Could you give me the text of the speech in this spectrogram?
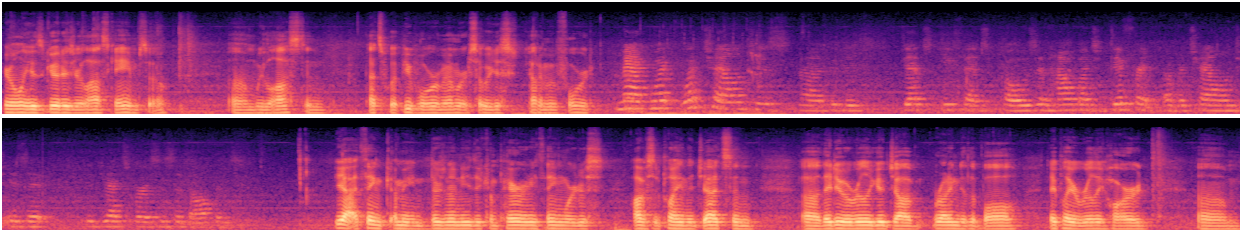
you're only as good as your last game. So um, we lost, and that's what people remember. So we just got to move forward. Mac, what, what challenges uh, did the Jets defense pose, and how much different of a challenge is it, the Jets versus the Dolphins? Yeah, I think I mean there's no need to compare anything. We're just obviously playing the Jets, and uh, they do a really good job running to the ball. They play really hard, um,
